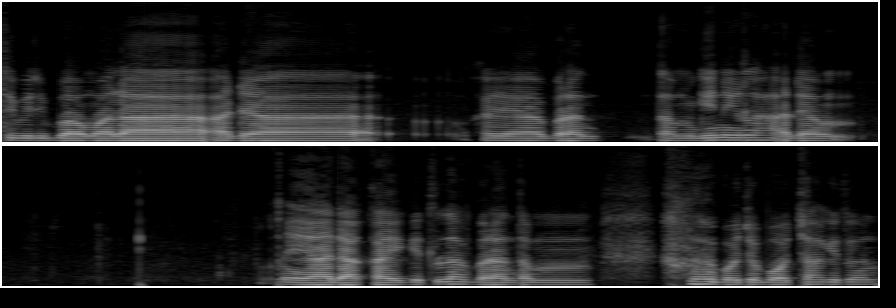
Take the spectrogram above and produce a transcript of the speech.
tiba-tiba malah ada kayak berantem gini lah ada ya ada kayak gitulah berantem bocah-bocah gitu kan.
